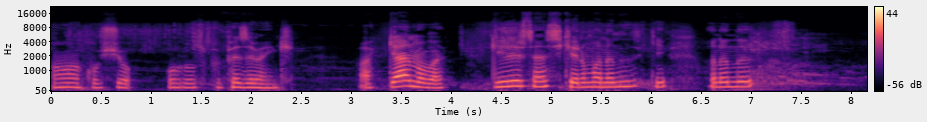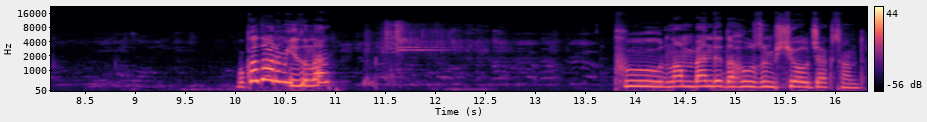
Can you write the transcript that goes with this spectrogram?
Aa koşuyor. Orospu pezevenk. Bak gelme bak. Gelirsen sikerim ananı ki ananı. Bu kadar mıydı lan? Puh lan ben de daha uzun bir şey olacak sandım.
